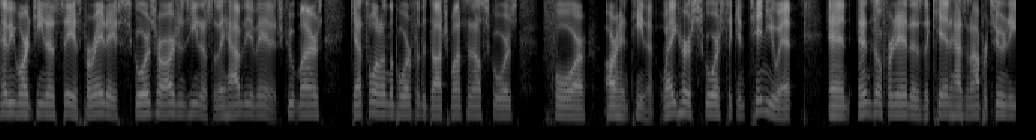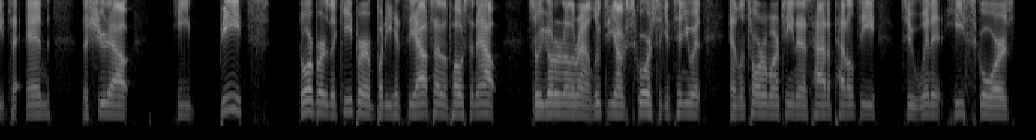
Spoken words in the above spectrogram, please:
Emi Martinez saves. Paredes scores for Argentina, so they have the advantage. Koopmeiners gets one on the board for the Dutch. Montiel scores for Argentina. Weghorst scores to continue it, and Enzo Fernandez, the kid, has an opportunity to end the shootout. He beats Noppert, the keeper, but he hits the outside of the post and out. So we go to another round. Luuk de Jong scores to continue it, and Lautaro Martinez had a penalty to win it. He scores.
